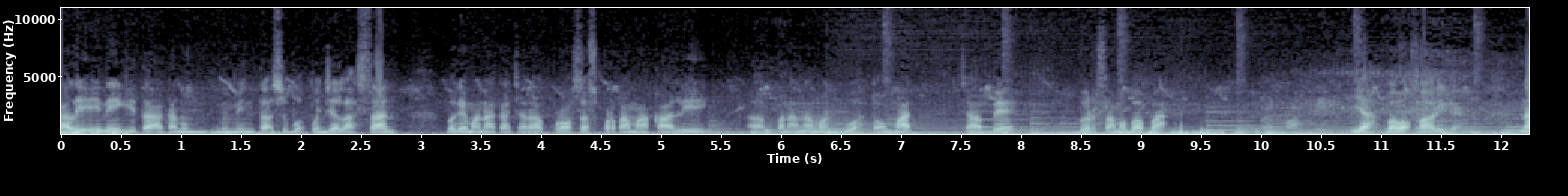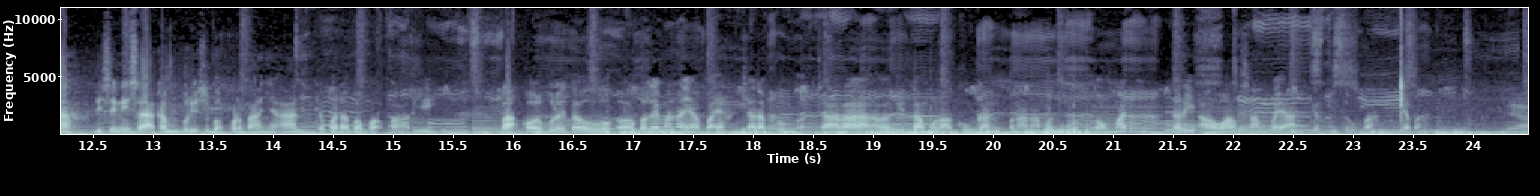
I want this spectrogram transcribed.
Kali ini kita akan mem- meminta sebuah penjelasan bagaimanakah cara proses pertama kali uh, penanaman buah tomat, cabai bersama Bapak? Iya, Bapak Fari guys. Nah, di sini saya akan memberi sebuah pertanyaan kepada Bapak Fari. Pak, kalau boleh tahu uh, bagaimana ya Pak ya cara cara uh, kita melakukan penanaman buah tomat dari awal sampai akhir gitu Pak? Ya Pak. Ya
